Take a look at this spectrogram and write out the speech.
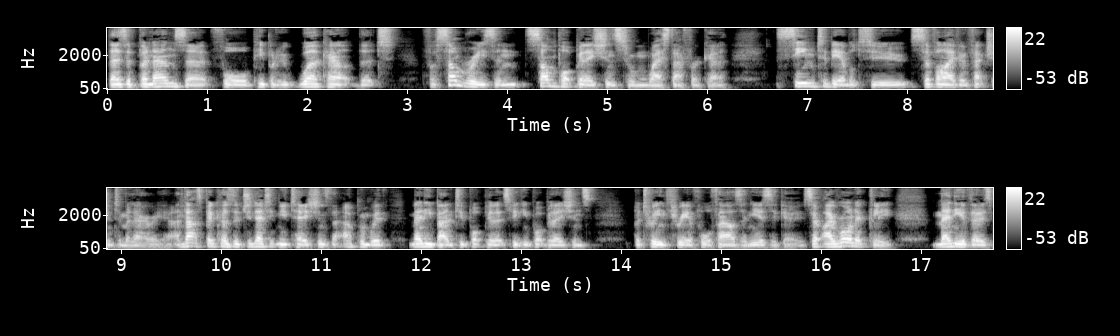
there's a bonanza for people who work out that for some reason, some populations from West Africa seem to be able to survive infection to malaria. And that's because of genetic mutations that happen with many Bantu popula- speaking populations between three or 4,000 years ago. So ironically, many of those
